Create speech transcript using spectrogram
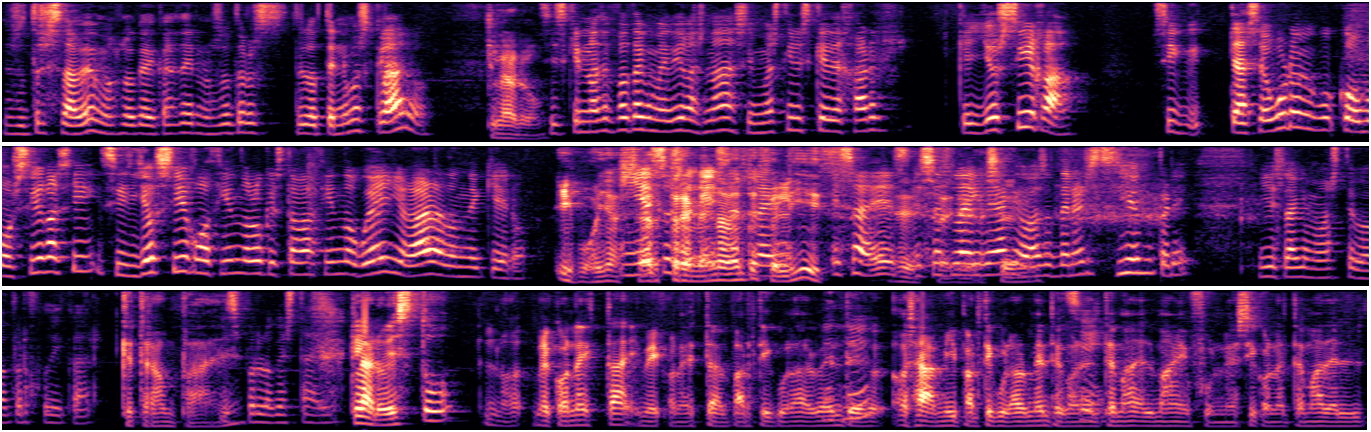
Nosotros sabemos lo que hay que hacer, nosotros lo tenemos claro. Claro. Si es que no hace falta que me digas nada, sin más tienes que dejar que yo siga. Si, te aseguro que como siga así, si yo sigo haciendo lo que estaba haciendo, voy a llegar a donde quiero. Y voy a Y ser eso es- tremendamente esa es feliz. Esa es, esa Ese- es la idea que vas a tener siempre y es la que más te va a perjudicar. Qué trampa, ¿eh? Es por lo que está ahí. Claro, esto no, me conecta y me conecta particularmente, o sea, a mí particularmente con Sí. el tema del mindfulness y con el tema del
